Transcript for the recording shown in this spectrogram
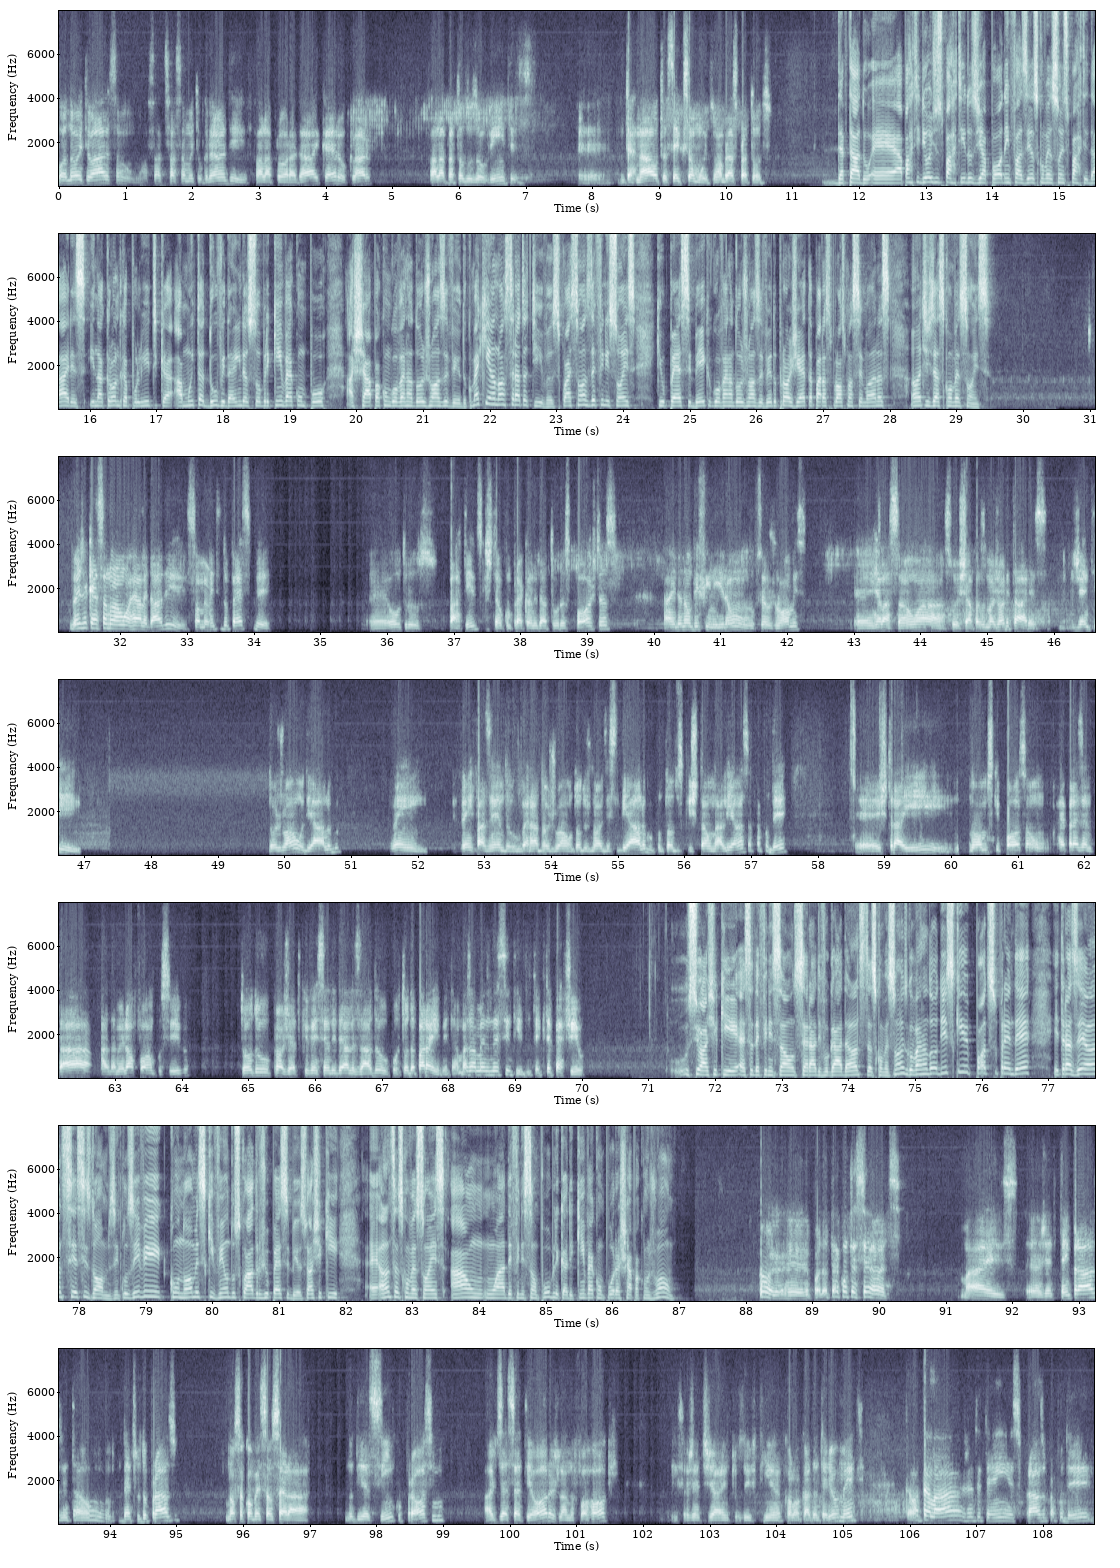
Boa noite, Alisson. Uma satisfação muito grande falar para o H e quero, claro, falar para todos os ouvintes, é, internautas, sei que são muitos. Um abraço para todos. Deputado, é, a partir de hoje os partidos já podem fazer as convenções partidárias e na crônica política há muita dúvida ainda sobre quem vai compor a chapa com o governador João Azevedo. Como é que andam as tratativas? Quais são as definições que o PSB, que o governador João Azevedo projeta para as próximas semanas antes das convenções? Veja que essa não é uma realidade somente do PSB. É, outros partidos que estão com pré-candidaturas postas ainda não definiram seus nomes é, em relação às suas chapas majoritárias. A gente, do João, o diálogo, vem, vem fazendo o governador João, todos nós, esse diálogo com todos que estão na aliança para poder é, extrair nomes que possam representar da melhor forma possível todo o projeto que vem sendo idealizado por toda a Paraíba. Então, mais ou menos nesse sentido, tem que ter perfil. O senhor acha que essa definição será divulgada antes das convenções? O governador disse que pode surpreender e trazer antes esses nomes, inclusive com nomes que venham dos quadros do PSB. O senhor acha que é, antes das convenções há um, uma definição pública de quem vai compor a chapa com João? Olha, é, pode até acontecer antes mas é, a gente tem prazo, então, dentro do prazo, nossa convenção será no dia 5, próximo, às 17 horas, lá no Forrock. Isso a gente já, inclusive, tinha colocado anteriormente. Então, até lá, a gente tem esse prazo para poder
